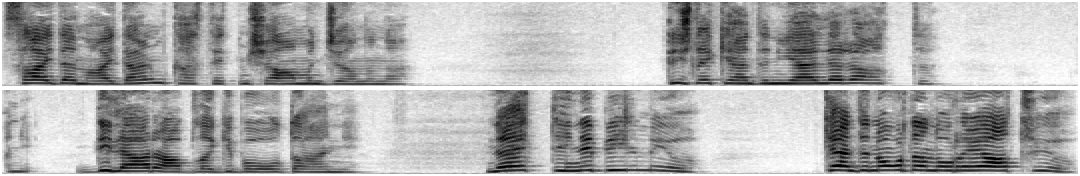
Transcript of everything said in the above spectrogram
Sayden Haydar mı kastetmiş ağamın canına? Dicle kendini yerlere attı. Hani Dilara abla gibi oldu hani. Ne ettiğini bilmiyor. Kendini oradan oraya atıyor.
